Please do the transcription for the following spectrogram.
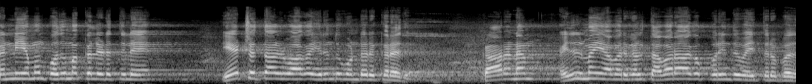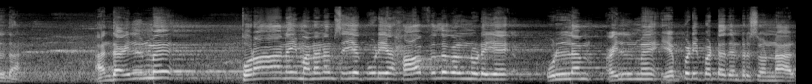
கண்ணியமும் பொதுமக்களிடத்திலே ஏற்றத்தாழ்வாக இருந்து கொண்டிருக்கிறது. காரணம் இல்மை அவர்கள் தவறாக புரிந்து வைத்திருப்பது தான் அந்த இல்மு குரானை மனனம் செய்யக்கூடிய ஹாஃபிதுகளினுடைய உள்ளம் இல்மு எப்படிப்பட்டது என்று சொன்னால்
